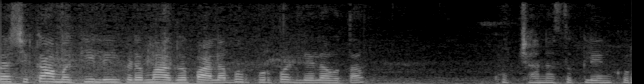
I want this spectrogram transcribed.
अशी कामं केली. इकडं मागं पाला भरपूर पडलेला होता. खूप छान असं क्लीन करून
